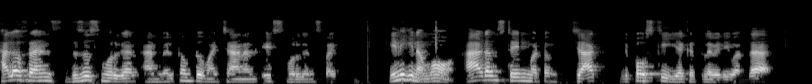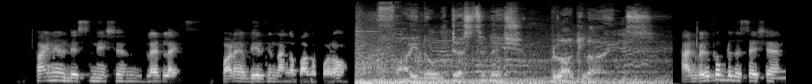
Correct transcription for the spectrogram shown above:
Hello friends this is Murugan and welcome to my channel it's Murugan's five இன்னைக்கு நம்ம ஆடம் ஸ்டெயின் மற்றும் ஜாக் லிப்போஸ்கி இயக்கத்தில் வெளிவந்த ஃபைனல் டெஸ்டினேஷன் பிளட் லைன்ஸ் படம் எப்படி இருக்குன்னு நாங்கள் பார்க்க போகிறோம் Final destination Bloodlines. And welcome to the session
